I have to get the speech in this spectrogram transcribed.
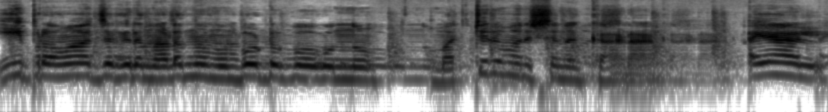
ഈ പ്രവാചകർ നടന്ന് മുമ്പോട്ട് പോകുന്നു. മറ്റൊരു മനുഷ്യനെ കാണാൻ. അയാൾ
